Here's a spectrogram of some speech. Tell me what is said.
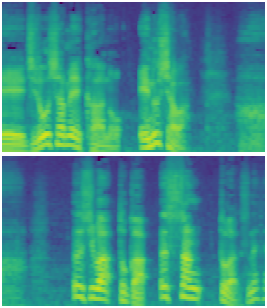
えー、自動車メーカーの N 社は、はしわとか S さんとかですね、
